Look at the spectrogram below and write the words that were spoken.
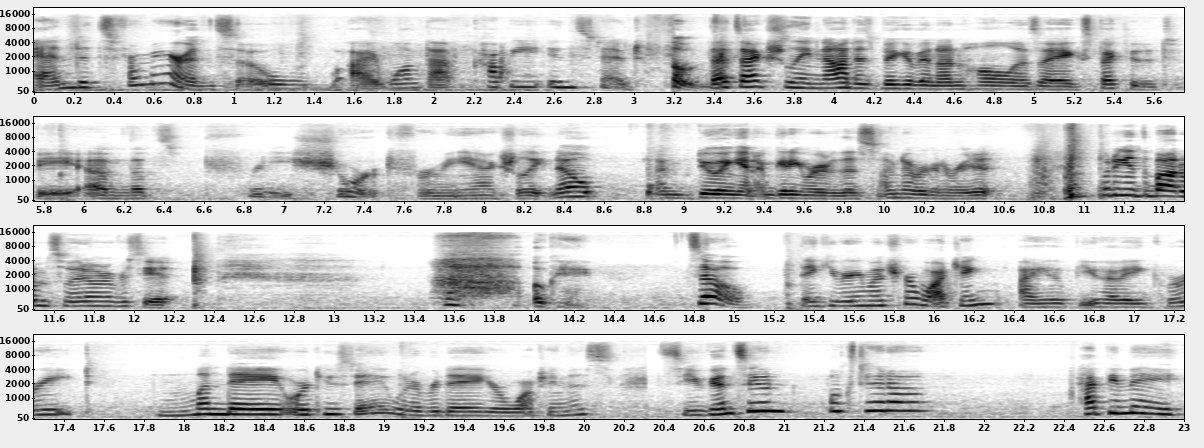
and it's from Erin, so I want that copy instead. Oh, that's actually not as big of an unhaul as I expected it to be. Um, that's pretty short for me, actually. Nope, I'm doing it. I'm getting rid of this. I'm never gonna read it. Putting it at the bottom so I don't ever see it. okay, so thank you very much for watching. I hope you have a great Monday or Tuesday, whatever day you're watching this. See you again soon. Books Happy May.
